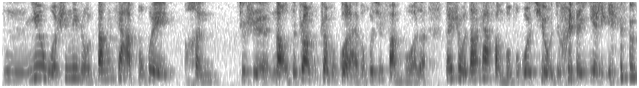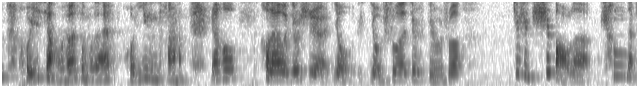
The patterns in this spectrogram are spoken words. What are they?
嗯，因为我是那种当下不会很就是脑子转转不过来，不会去反驳的。但是我当下反驳不过去，我就会在夜里 回想我要怎么来回应他。然后后来我就是有有说，就是比如说，就是吃饱了撑的。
